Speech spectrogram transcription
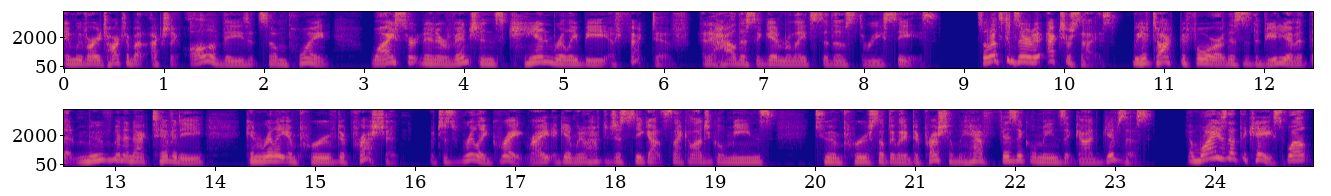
and we've already talked about actually all of these at some point, why certain interventions can really be effective and how this again relates to those 3 Cs. So let's consider exercise. We have talked before, this is the beauty of it, that movement and activity can really improve depression which is really great, right? Again, we don't have to just seek out psychological means to improve something like depression. We have physical means that God gives us. And why is that the case? Well,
